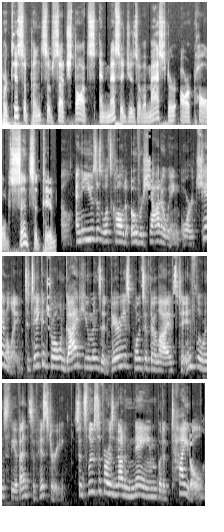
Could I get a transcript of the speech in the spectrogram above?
Participants of such thoughts and messages of a master are called sensitive. And he uses what's called overshadowing or channeling to take control and guide humans at various points of their lives to influence the events of history. Since Lucifer is not a name, but a title,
